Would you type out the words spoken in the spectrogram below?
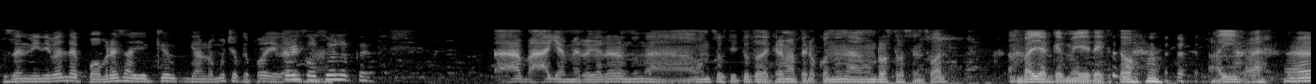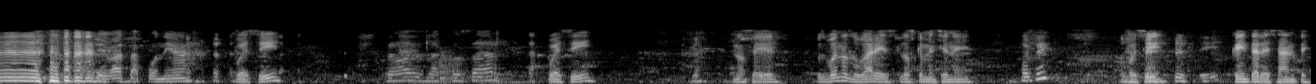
Pues en mi nivel de pobreza, y que a lo mucho que puedo llegar. Ten, es a- consuélate. Ah, vaya, me regalaron una, un sustituto de crema, pero con una, un rostro sensual. Vaya que me erectó. Ahí va. Te va a taponear. Pues sí, Te va a deslactosar. pues sí. No sé, pues buenos lugares los que mencioné. ¿Pues sí? Pues sí, qué interesante.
